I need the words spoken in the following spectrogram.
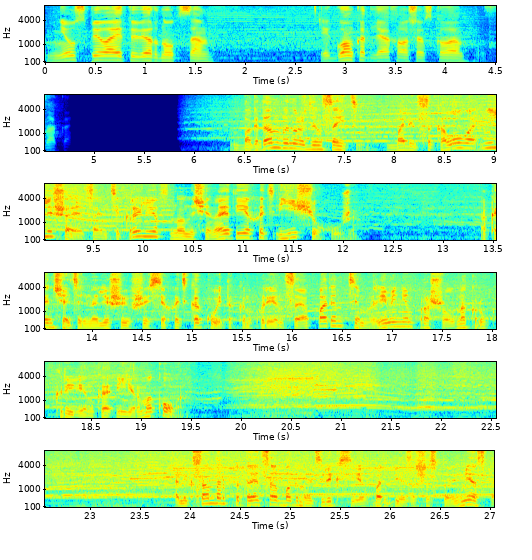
Не успевает увернуться. И гонка для Холошевского Богдан вынужден сойти. Болит Соколова не лишается антикрыльев, но начинает ехать еще хуже. Окончательно лишившийся хоть какой-то конкуренции Апарин тем временем прошел на круг Кривенко и Ермакова. Александр пытается обогнать Алексея в борьбе за шестое место.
